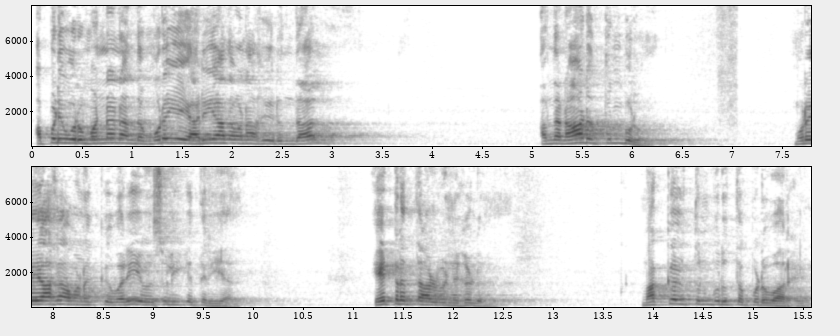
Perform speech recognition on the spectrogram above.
அப்படி ஒரு மன்னன் அந்த முறையை அறியாதவனாக இருந்தால் அந்த நாடு துன்புறும். முறையாக அவனுக்கு வரியை வசூலிக்க தெரியாது. ஏற்றத்தாழ்வு நிகழும். மக்கள் துன்புறுத்தப்படுவார்கள்.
